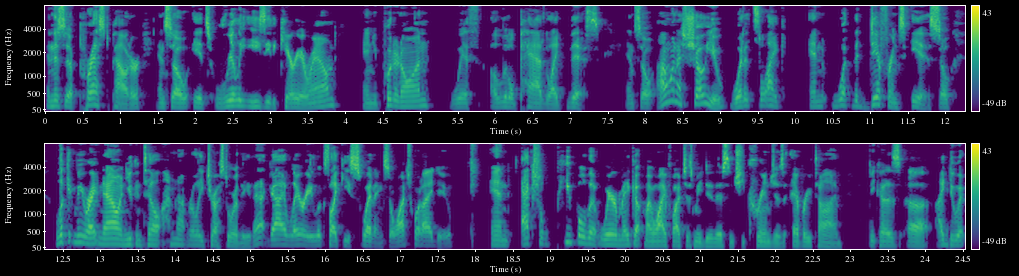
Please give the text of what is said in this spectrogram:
And this is a pressed powder. And so it's really easy to carry around. And you put it on with a little pad like this. And so I want to show you what it's like and what the difference is. So look at me right now and you can tell I'm not really trustworthy. That guy, Larry, looks like he's sweating. So watch what I do. And actual people that wear makeup, my wife watches me do this and she cringes every time because uh, I do it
